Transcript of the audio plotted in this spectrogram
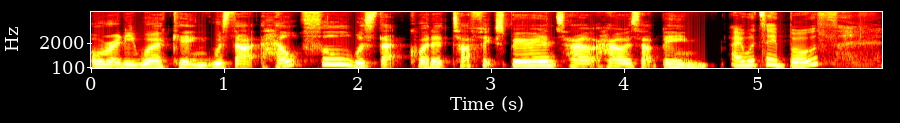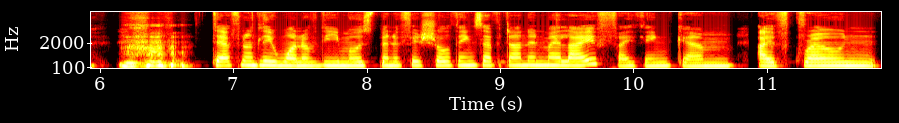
already working was that helpful? Was that quite a tough experience? How how has that been? I would say both. Definitely one of the most beneficial things I've done in my life. I think um, I've grown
